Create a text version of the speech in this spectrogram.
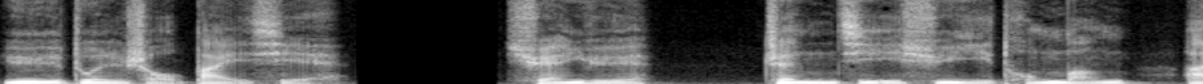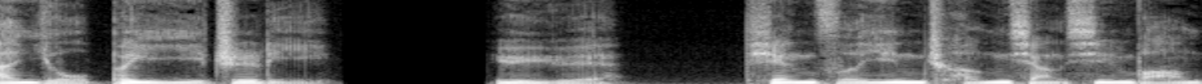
欲顿首拜谢。权曰。朕既须以同盟，安有背义之理？欲曰：“天子因丞相新亡，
